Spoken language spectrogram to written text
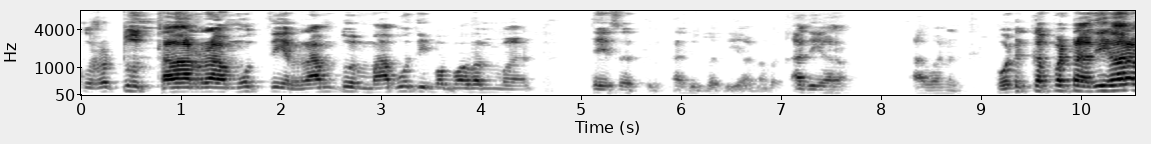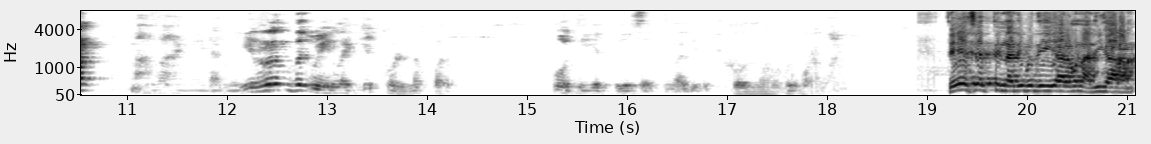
kurotu tara தேசத்தின் அதிபதியானவன் அதிகாரம் அவனுக்கு கொடுக்கப்பட்ட அதிகாரம் அவனிடம் இருந்து விலக்கி கொள்ளப்படும். புதிய தேசத்தின் அதிபதி பொன்னோடு உறவான் தேசத்தின் அதிபதியானவன் அதிகாரம்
